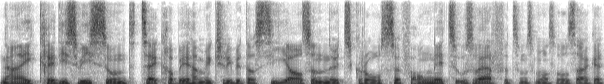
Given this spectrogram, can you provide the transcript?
Nein, Credit Suisse und ZKB haben mir geschrieben, dass sie also nicht das grosse Fangnetz auswerfen, um es mal so sagen,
